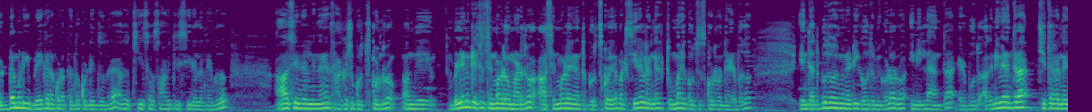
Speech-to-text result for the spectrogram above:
ದೊಡ್ಡ ಮಟ್ಟಿಗೆ ಬ್ರೇಕನ್ನು ಕೂಡ ತಂದು ಕೊಟ್ಟಿದ್ದು ಅಂದರೆ ಅದು ಚೀಸ್ ಸಾವಿತ್ರಿ ಸೀರಿಯಲ್ ಅಂತ ಹೇಳ್ಬೋದು. ಆ ಸೀರಿಯಲ್ನಿಂದಲೇ ಸಾಕಷ್ಟು ಗುರುತಿಸ್ಕೊಂಡ್ರು. ಒಂದು ಬೆಳ್ಳಿನಕ್ಕೆ ಎಷ್ಟು ಸಿನಿಮಾಗಳು ಮಾಡಿದ್ರು, ಆ ಸಿನಿಮಾಗಳೇನಂತ ಗುರುತಿಸ್ಕೊಳ್ಳಿಲ್ಲ ಬಟ್ ಸೀರಿಯಲ್ ರಂಗದಲ್ಲಿ ತುಂಬಾ ಗುರುತಿಸ್ಕೊಂಡ್ರು ಅಂತ ಹೇಳ್ಬೋದು. ಇಂಥ ಅದ್ಭುತವಾದ ನಟಿ ಗೌತಮಿ ಅವರು ಇನ್ನಿಲ್ಲ ಅಂತ ಹೇಳ್ಬೋದು. ಆಗ ನೀವೇನಂತೀರ? ಚಿತ್ರರಂಗದಿಂದ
